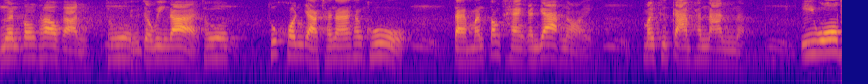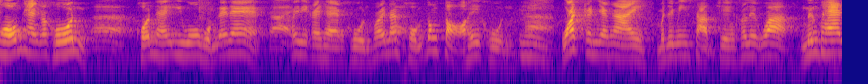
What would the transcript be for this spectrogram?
เงินต้องเท่ากันถูก ถึงจะวิ่งได้ ถูก ทุกคนอยากชนะทั้งคู่ อืมแต่มันต้องแทงกันยากหน่อย อืมมันคือการพนันอะอืมอีโวผมแข่งกับคุณ อ่า คนแทงอีโวผมแน่ใช่ ๆ ไม่มีใครแทงคุณ เพราะฉะนั้นผมต้องต่อให้คุณอืมวัดกันยังไง มันจะมีสับเชงเขาเรียกว่า 1 แผ่น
